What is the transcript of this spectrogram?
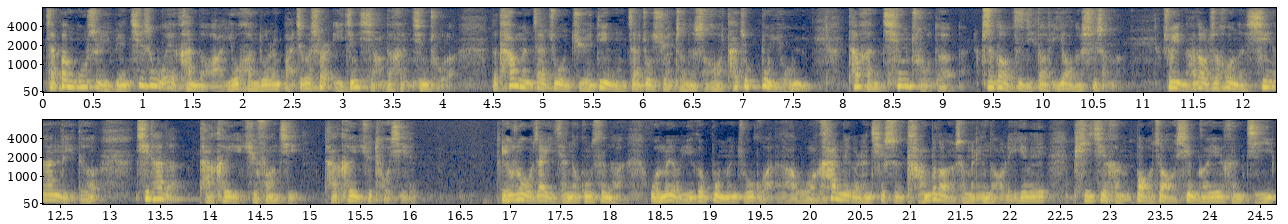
在办公室里边，其实我也看到啊，有很多人把这个事儿已经想得很清楚了。那他们在做决定、在做选择的时候，他就不犹豫，他很清楚的知道自己到底要的是什么，所以拿到之后呢，心安理得。其他的他可以去放弃，他可以去妥协。比如说我在以前的公司呢，我们有一个部门主管啊，我看那个人其实谈不到有什么领导力，因为脾气很暴躁，性格也很急，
